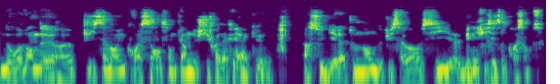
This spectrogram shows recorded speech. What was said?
nos revendeurs euh, puissent avoir une croissance en termes de chiffre d'affaires et que par ce biais-là tout le monde puisse avoir aussi bénéficier de cette croissance.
